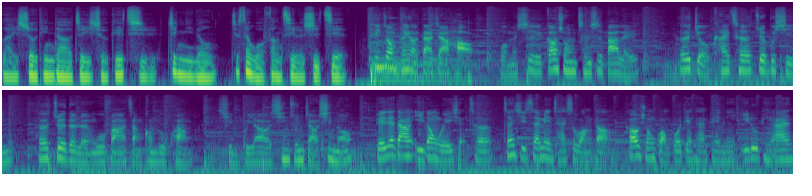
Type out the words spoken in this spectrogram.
来收听到这一首歌曲《郑宜农》。就算我放弃了世界，听众朋友大家好，我们是高雄城市芭蕾。喝酒开车最不行，喝醉的人无法掌控路况，请不要心存侥幸哦。别再当移动危险车，珍惜生命才是王道。高雄广播电台陪您一路平安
